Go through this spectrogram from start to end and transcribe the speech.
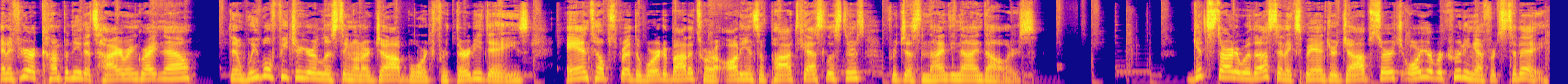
And if you're a company that's hiring right now, then we will feature your listing on our job board for 30 days and help spread the word about it to our audience of podcast listeners for just $99. Get started with us and expand your job search or your recruiting efforts today.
